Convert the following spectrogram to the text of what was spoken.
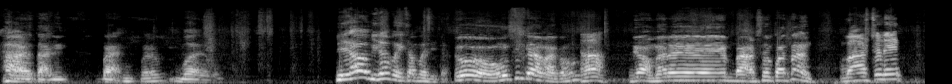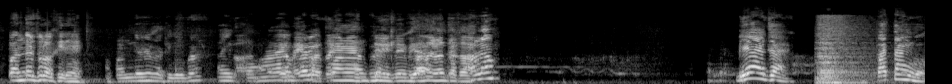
હા. અડતાલીસ બાર બરાબર? બરાબર. ફેરાવો બીજા પૈસા પછી તો. હું શું કહેવા માંગુ? હા. જો અમારે બારસો પતંગ બારસો ને પંદરસો લખી દે. પંદરસો લખી દે. હલો. બે હજાર. પતંગો.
